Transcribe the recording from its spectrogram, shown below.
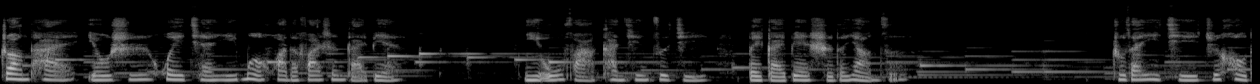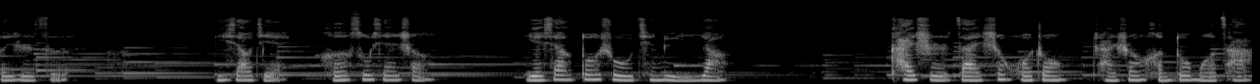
状态有时会潜移默化地发生改变，你无法看清自己被改变时的样子。住在一起之后的日子。李小姐和苏先生也像多数情侣一样，开始在生活中产生很多摩擦。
